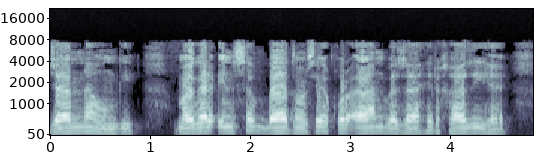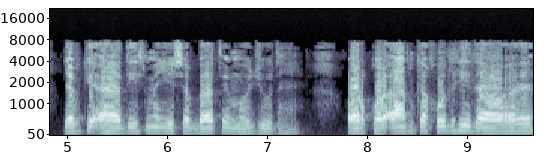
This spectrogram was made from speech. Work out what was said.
جاننا ہوں گی، مگر ان سب باتوں سے قرآن بظاہر خالی ہے، جبکہ احادیث میں یہ سب باتیں موجود ہیں۔ اور قرآن کا خود ہی دعویٰ ہے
